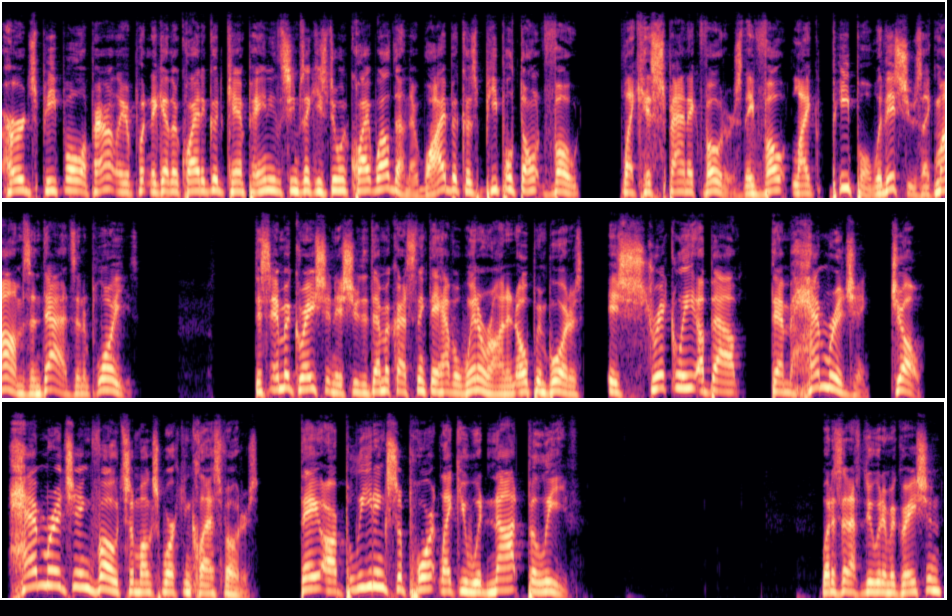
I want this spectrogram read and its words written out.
Hurd's people apparently are putting together quite a good campaign. He seems like he's doing quite well down there. Why? Because people don't vote like Hispanic voters. They vote like people with issues, like moms and dads and employees. This immigration issue the Democrats think they have a winner on in open borders is strictly about them hemorrhaging, Joe, hemorrhaging votes amongst working class voters. They are bleeding support like you would not believe. What does that have to do with immigration?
